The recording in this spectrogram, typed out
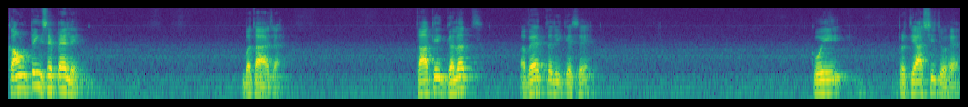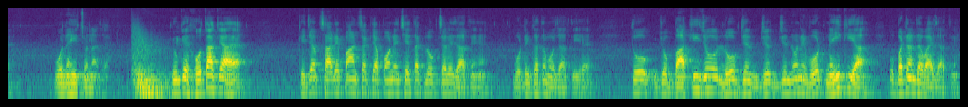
काउंटिंग से पहले बताया जाए, ताकि गलत, अवैध तरीके से कोई प्रत्याशी जो है, वो नहीं चुना जाए। क्योंकि होता क्या है कि जब साढ़े पाँच तक या पौने छः तक लोग चले जाते हैं, वोटिंग ख़त्म हो जाती है तो जो बाकी जो लोग जिन जिन्होंने वोट नहीं किया, वो बटन दबाए जाते हैं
